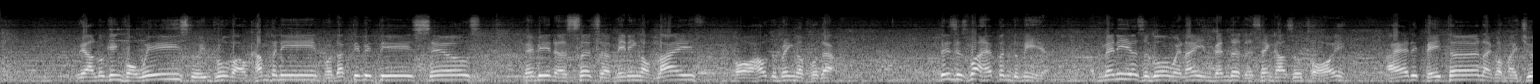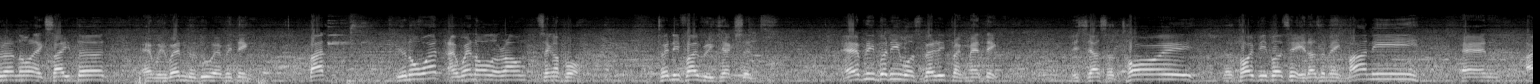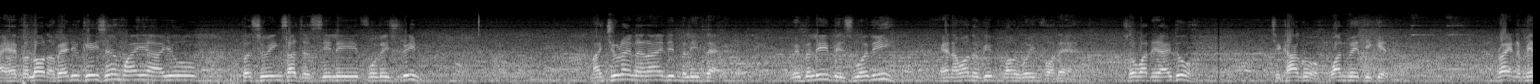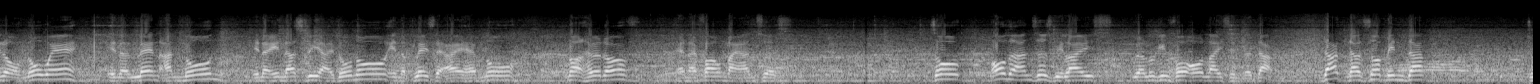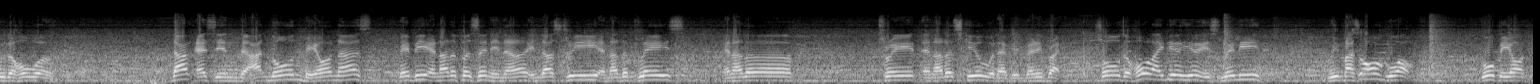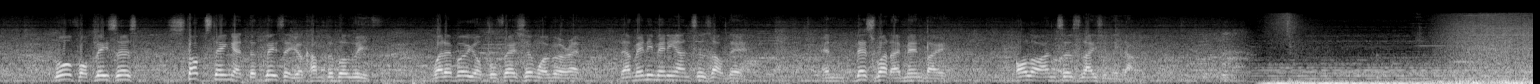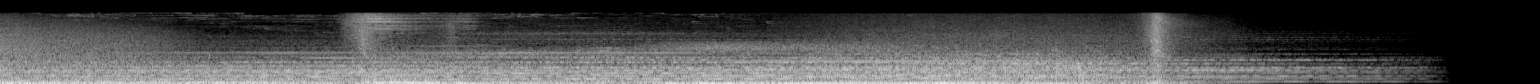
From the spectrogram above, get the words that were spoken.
We are looking for ways to improve our company, productivity, sales, maybe the search of meaning of life, or how to bring a product. This is what happened to me. Many years ago when I invented the sandcastle toy, I had it patent, I got my children all excited, and we went to do everything. But you know what? I went all around Singapore, 25 rejections. Everybody was very pragmatic. It's just a toy. The toy people say it doesn't make money, and I have a lot of education. Why are you pursuing such a silly, foolish dream? My children and I didn't believe that. We believe it's worthy, and I want to keep on going for that. So what did I do? Chicago, one-way ticket. Right in the middle of nowhere, in a land unknown, in an industry I don't know, in a place that I have no, not heard of, and I found my answers. So all the answers we lies, we are looking for all lies in the dark. Dark does not mean dark to the whole world. Dark as in the unknown beyond us, maybe another person in another industry, another place, another trade, and other skill would have been very bright. So the whole idea here is really we must all go out, go beyond, go for places, stop staying at the place that you're comfortable with, whatever your profession, whatever, right? There are many, many answers out there. And that's what I meant by all our answers lies in the dark.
